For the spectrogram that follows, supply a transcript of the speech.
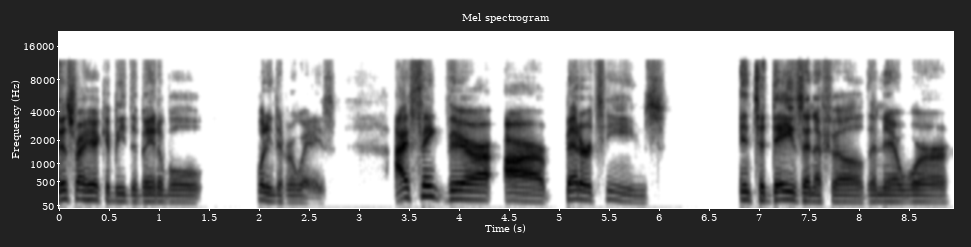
this right here could be debatable 20 different ways. I think there are better teams in today's NFL than there were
